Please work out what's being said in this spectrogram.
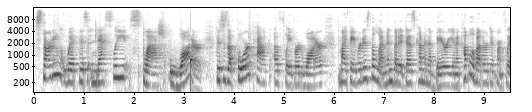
starting with this Nestle Splash Water. This is a four pack of flavored water. My favorite is the lemon, but it does come in a berry and a couple of other different flavors.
